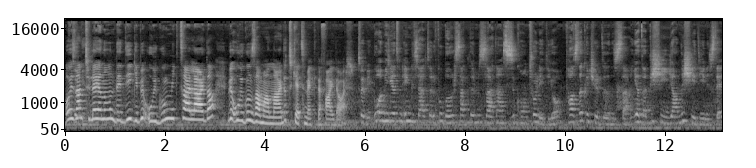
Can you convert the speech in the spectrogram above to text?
O yüzden. Tülay Hanım'ın dediği gibi uygun miktarlarda ve uygun zamanlarda tüketmekte fayda var. Tabii bu ameliyatın en güzel tarafı bağırsaklarınız zaten sizi kontrol ediyor. Fazla kaçırdığınızda ya da bir şeyi yanlış yediğinizde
